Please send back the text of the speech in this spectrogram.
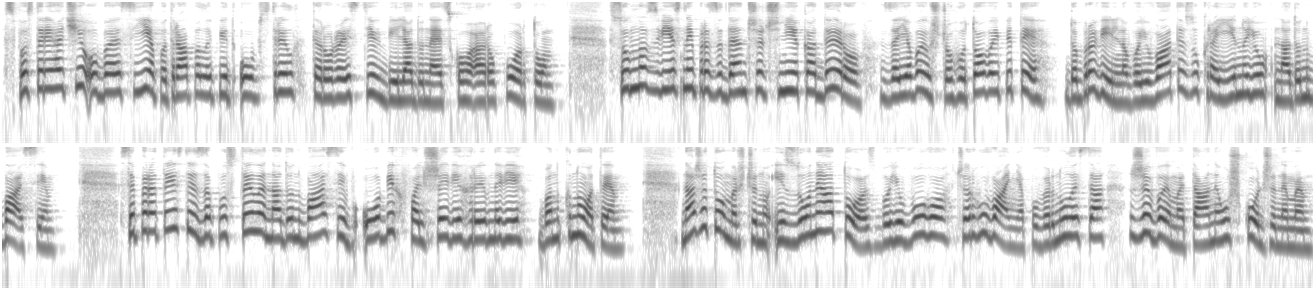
Спостерігачі ОБСЄ потрапили під обстріл терористів біля Донецького аеропорту. Сумнозвісний президент Чечні Кадиров заявив, що готовий піти добровільно воювати з Україною на Донбасі. Сепаратисти запустили на Донбасі в обіг фальшиві гривневі банкноти. На Житомирщину із зони АТО з бойового чергування повернулися живими та неушкодженими.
